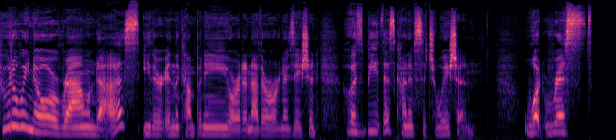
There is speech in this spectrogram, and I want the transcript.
Who do we know around us, either in the company or at another organization, who has beat this kind of situation? What risks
